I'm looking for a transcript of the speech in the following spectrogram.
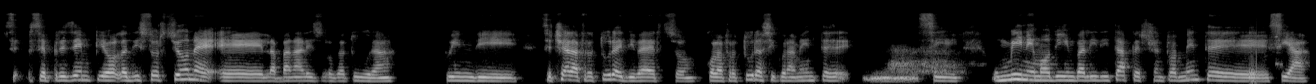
se, se, per esempio la distorsione è la banale slogatura, quindi se c'è la frattura è diverso, con la frattura sicuramente mh, sì, un minimo di invalidità percentualmente si ha,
